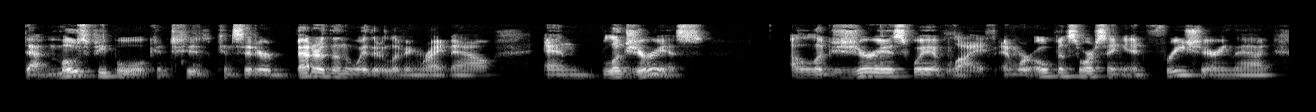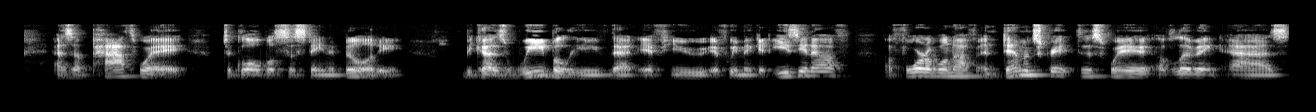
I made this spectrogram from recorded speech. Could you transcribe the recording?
that most people will con consider better than the way they're living right now, and luxurious. A luxurious way of life, and we're open sourcing and free sharing that as a pathway to global sustainability because we believe that if you if we make it easy enough, affordable enough, and demonstrate this way of living as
